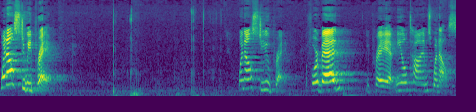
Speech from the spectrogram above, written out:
When else do we pray? When else do you pray? Before bed? You pray at meal times. When else?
